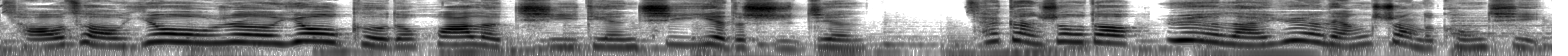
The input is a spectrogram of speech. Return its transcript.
草草又热又渴的，花了七天七夜的时间。才感受到越来越凉爽的空气，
